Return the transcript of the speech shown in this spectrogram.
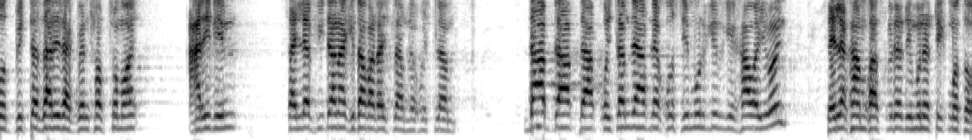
তদবিরটা জারি রাখবেন সব সময় আরই দিন চাইলা ফিটা না কিতা পাঠাইছিলাম না কইছিলাম, ডাব ডাব ডাব, কইছিলাম যে আপনি খসি মুরগি খাওয়াই হইন তাইলে খাম কাজ করে দিমুনে ঠিক মতো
